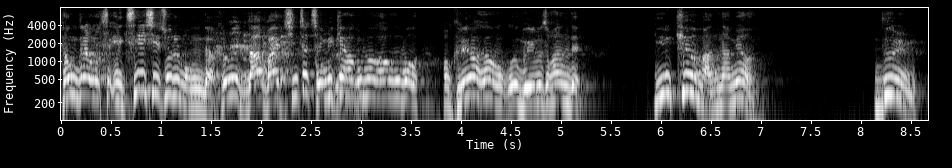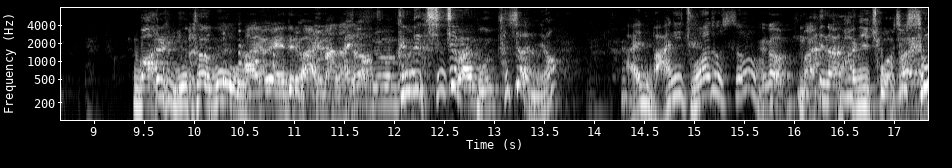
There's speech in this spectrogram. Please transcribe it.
형들하고 세- 이 셋이 술을 먹는다. 그러면 나 말 진짜 재밌게 하고 막 하고 막 어 그래요 형뭐 이러면서 하는데 이렇게만 만나면 늘 말을 못 하고. 아 여기 애들이 말이 많아서. 근데 진짜 말 못하지 않냐? 아니 근데 많이 좋아졌어. 그러니까 많이 나 많이 좋아졌어.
